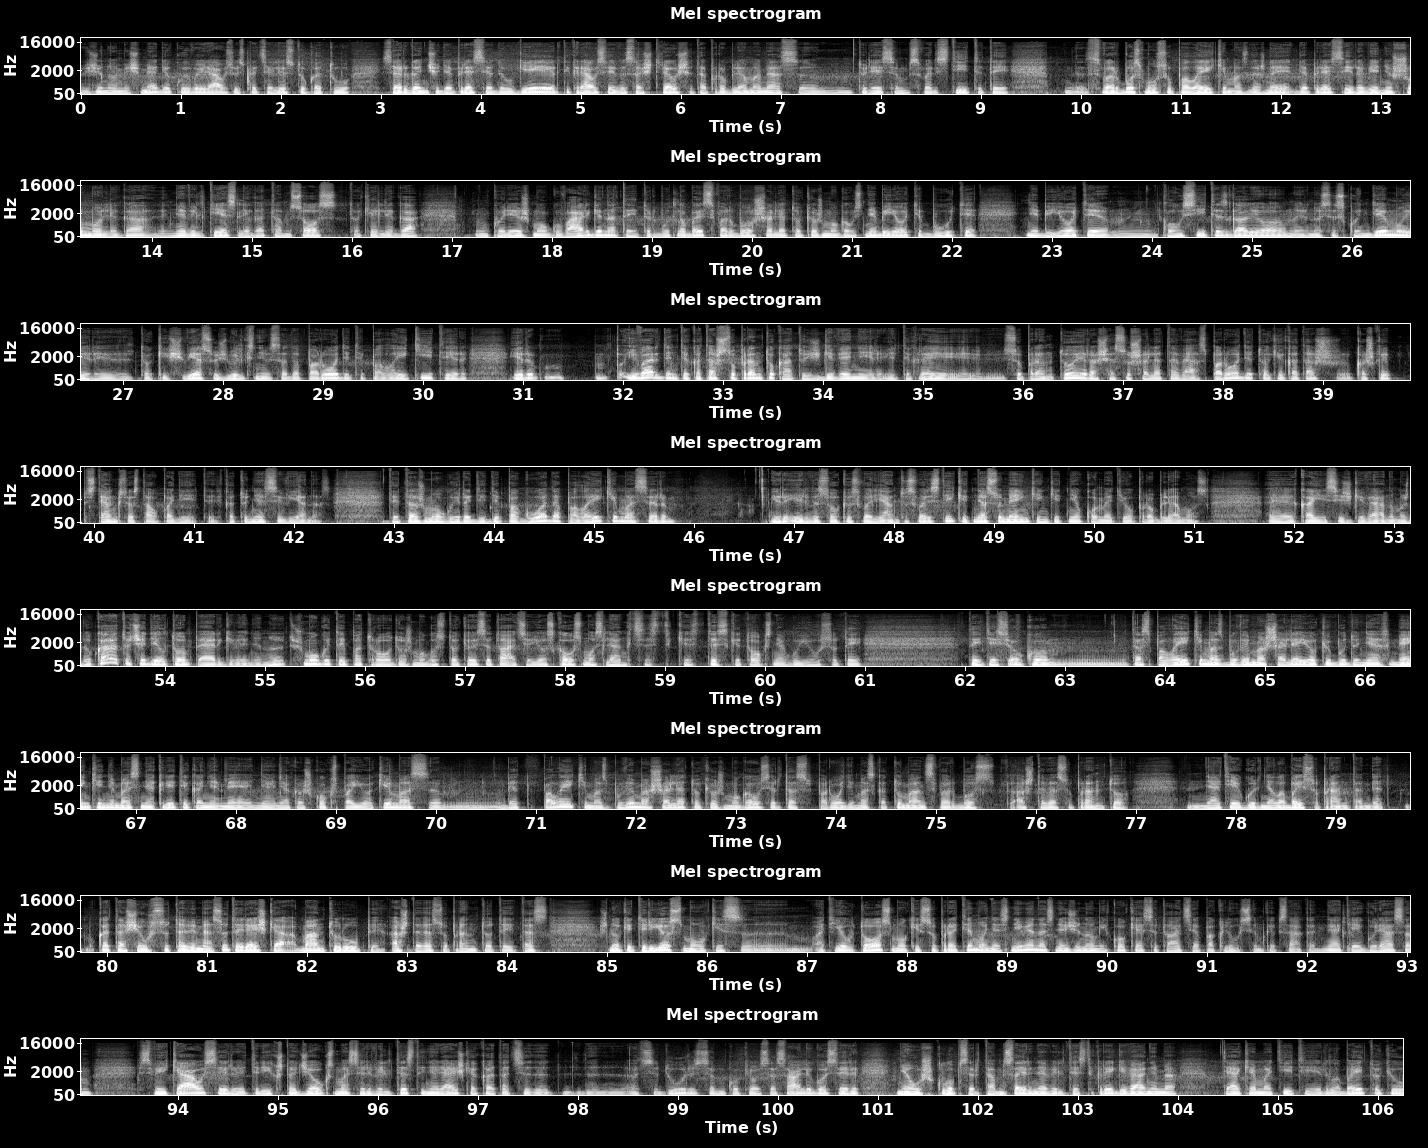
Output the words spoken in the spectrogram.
žinom iš medikų įvairiausių specialistų, kad tų sergančių depresija daugėja ir tikriausiai vis aštriau šitą problemą mes turėsim svarstyti. Tai svarbus mūsų palaikymas. Dažnai depresija yra vienišumo lyga, nevilties lyga, tamsos tokia lyga. Kurie žmogų vargina, tai turbūt labai svarbu šalia tokio žmogaus nebijoti būti, nebijoti mm, klausytis gal jo ir nusiskundimų, ir, tokį šviesų žvilgsnį visada parodyti, palaikyti ir, ir įvardinti, kad aš suprantu, ką tu išgyveni ir, ir tikrai suprantu ir aš esu šalia tavęs. Parodyti tokį, kad aš kažkaip stengsiuosi tau padėti, kad tu nesi vienas. Tai ta žmogui yra didi paguoda, palaikymas ir, ir, ir visokius variantus varstykit, nesumenkinkit niekuomet jo problemos, e, ką jis išgyvena. Maždaug, ką tu čia dėl to pergyveni. Nu, žmogui taip atrodo, žmogus tokioje situacijoje, jos skausmos lenksis kitoks negu jūsų. Tai, Tai tiesiog mm, tas palaikymas, buvimas šalia, jokių būdų ne menkinimas, ne kritika, ne, ne, ne kažkoks pajuokimas, mm, bet palaikymas, buvimas šalia tokio žmogaus ir tas parodimas, kad tu man svarbus, aš tave suprantu net jeigu ir nelabai suprantam, bet kad aš jau su tavimi esu, tai reiškia, man tu rūpi, aš tave suprantu. Tai tas, žinokit, ir jūs mokys mm, atjautos, mokys supratimo, nes ne vienas nežinom, į kokią situaciją pakliūsim, kaip sakant. Net jeigu esam sveikiausi ir trykšta džiaugsmas ir viltis, tai nereiškia, kad atsidūrusim kokiuose sąlygose ir neužklups ir tamsa ir neviltis. Tikrai gyvenime tekia matyti ir labai tokių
